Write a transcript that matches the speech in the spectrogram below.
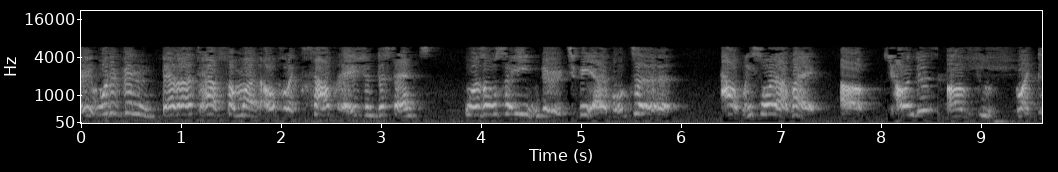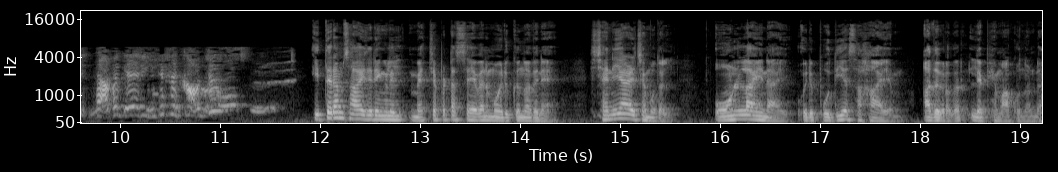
it would have been better to have someone of like South Asian descent who was also Hindu to be able to help me sort out my uh, challenges of like navigating different cultures. ഇത്തരം സാഹചര്യങ്ങളിൽ മെച്ചപ്പെട്ട സേവനം ഒരുക്കുന്നതിന് ശനിയാഴ്ച മുതൽ ഓൺലൈനായി ഒരു പുതിയ സഹായം അധികൃതർ ലഭ്യമാക്കുന്നുണ്ട്.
